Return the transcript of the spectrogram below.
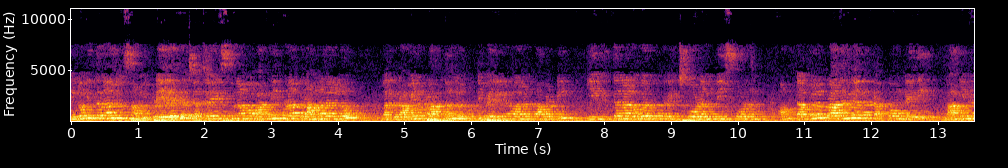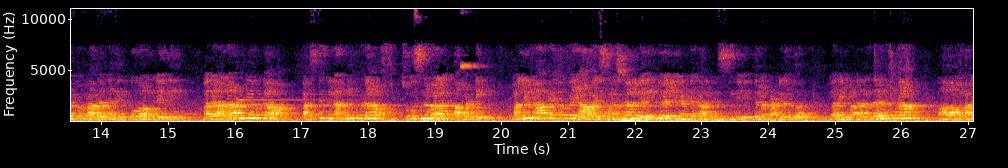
ఎన్నో విత్తనాలు చూసాం. ఇప్పుడు ఏదైతే చర్చ చేస్తున్నామో అవన్నీ కూడా గ్రామాలలో మరి గ్రామీణ ప్రాంతంలో పుట్టి పెరిగిన వాళ్ళం కాబట్టి ఈ విత్తనాలు ఒకరికొకరు ఇచ్చుకోవడం తీసుకోవడం అప్పుడు డబ్బుల ప్రాధాన్యత తక్కువ ఉండేది ధాన్యం యొక్క ప్రాధాన్యత ఎక్కువగా ఉండేది. మరి అలాంటి ఒక పరిస్థితులన్నీ కూడా చూసిన వాళ్ళు కాబట్టి మళ్ళీ నాకైతే ఒక యాభై సంవత్సరాలు వెనక్కి వెళ్ళినట్టుగా అనిపిస్తుంది విత్తన పండుగతో. మరి మనందరం కూడా మన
